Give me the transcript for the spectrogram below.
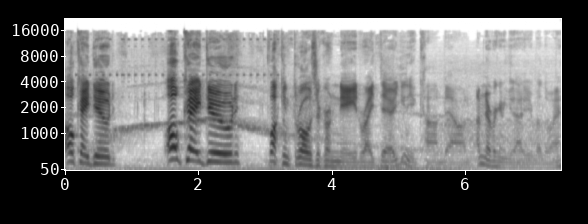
Okay, dude. Okay, dude. Fucking throws a grenade right there. You need to calm down. I'm never gonna get out of here, by the way.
